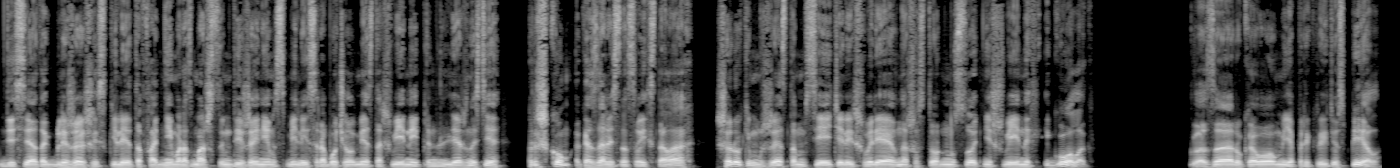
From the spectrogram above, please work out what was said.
Десяток ближайших скелетов одним размашистым движением смели с рабочего места швейные принадлежности, прыжком оказались на своих столах, широким жестом сеятелей швыряя в нашу сторону сотни швейных иголок. Глаза рукавом я прикрыть успел,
